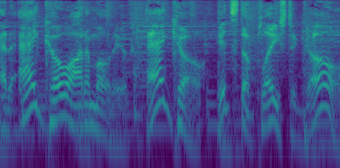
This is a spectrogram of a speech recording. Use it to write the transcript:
at Agco Automotive. Agco, it's the place to go.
